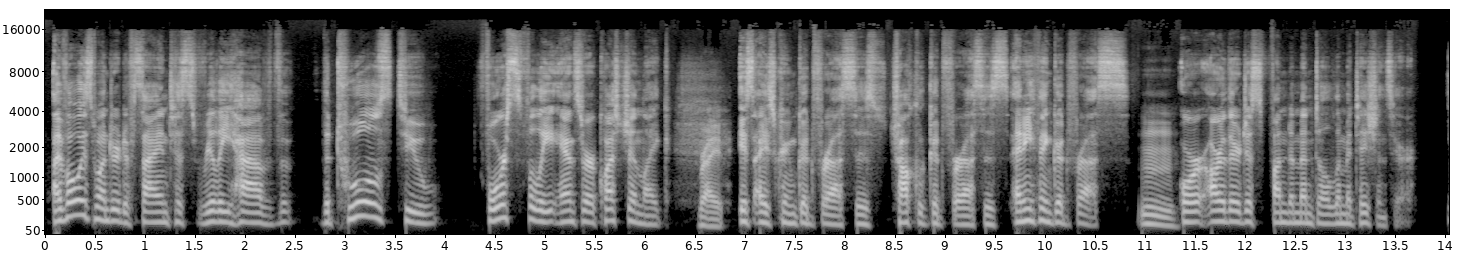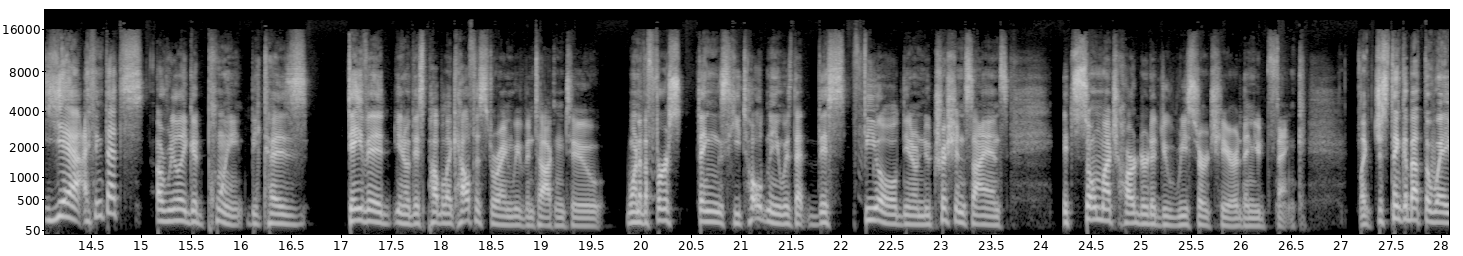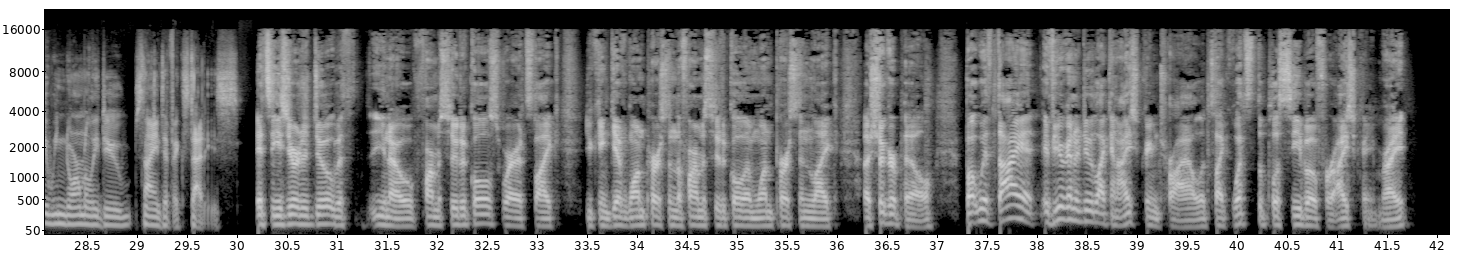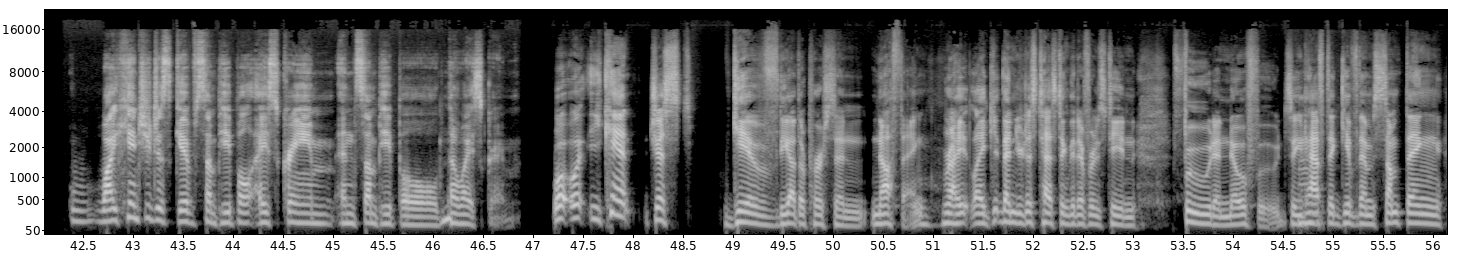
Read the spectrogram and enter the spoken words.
I've always wondered if scientists really have the, the tools to forcefully answer a question like Right. is ice cream good for us is chocolate good for us is anything good for us Mm. or are there just fundamental limitations here Yeah, I think that's a really good point because David, you know, this public health historian we've been talking to, one of the first things he told me was that this field, you know, nutrition science, it's so much harder to do research here than you'd think. Like just think about the way we normally do scientific studies. It's easier to do it with, you know, pharmaceuticals where it's like you can give one person the pharmaceutical and one person like a sugar pill. But with diet, if you're going to do like an ice cream trial, it's like, what's the placebo for ice cream, right? why can't you just give some people ice cream and some people no ice cream Well, well, you can't just give the other person nothing, right? Like then you're just testing the difference between food and no food. So you'd Mhm. have to give them something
